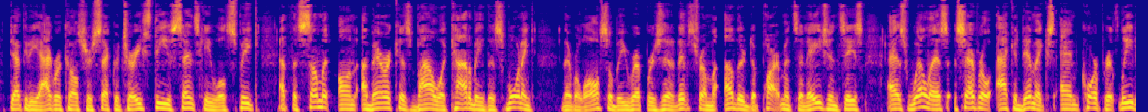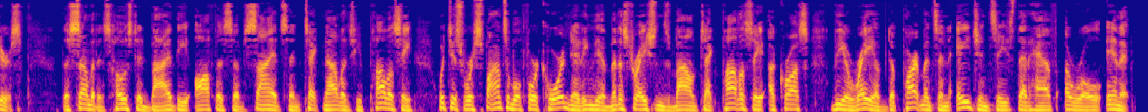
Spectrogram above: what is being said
Deputy Agriculture Secretary Steve Censky will speak at the Summit on America's Bioeconomy this morning. There will also be representatives from other departments and agencies as well as several academics and corporate leaders. The summit is hosted by the Office of Science and Technology Policy, which is responsible for coordinating the administration's biotech policy across the array of departments and agencies that have a role in it.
